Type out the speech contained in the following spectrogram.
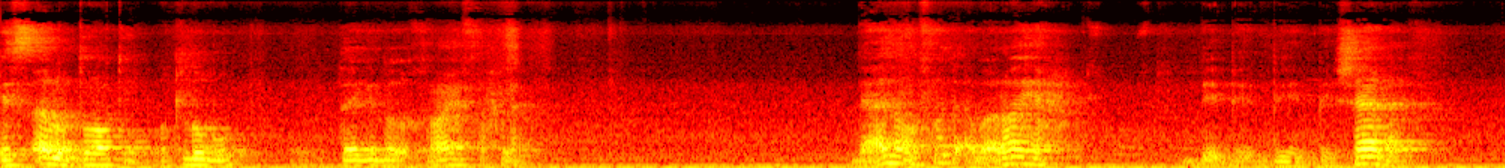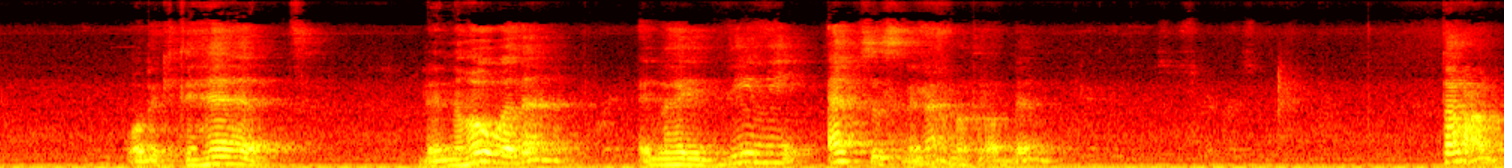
اسألوا تعطوا اطلبوا تجدوا اقرا يفتح لك. ده أنا المفروض أبقى رايح بشغف. وباجتهاد لأن هو ده اللي هيديني أكسس لنعمة ربنا. طبعا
